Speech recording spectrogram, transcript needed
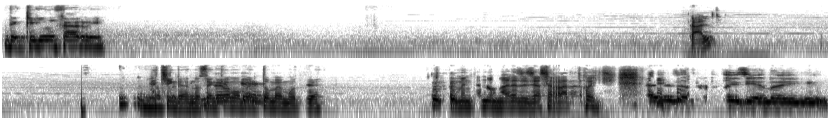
De Clean Harry. Cal. Ah, chinga, no sé en qué Creo que- momento me muteé. Comentando madres desde hace rato. y- te lo estoy diciendo y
